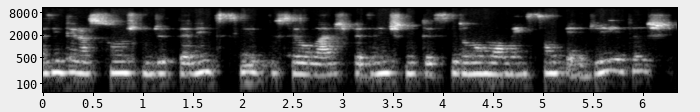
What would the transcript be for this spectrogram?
As interações com diferentes ciclos celulares presentes no tecido normalmente são perdidas,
